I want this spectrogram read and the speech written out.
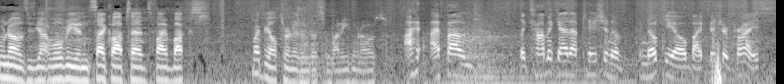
who knows? He's got Wolverine and Cyclops heads, five bucks. Might be alternative to some money. Who knows? I I found the comic adaptation of Pinocchio by Fisher Price,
